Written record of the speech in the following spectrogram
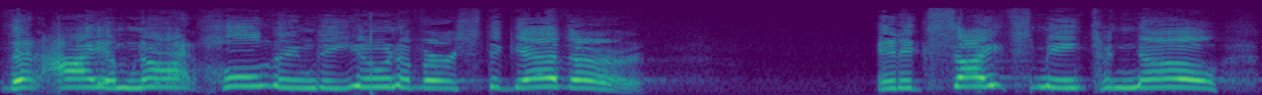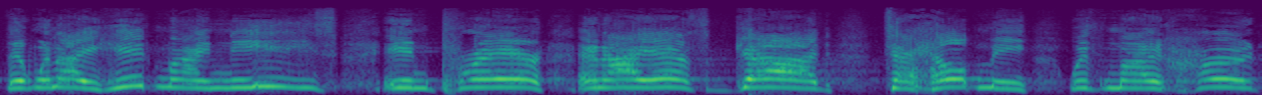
that I am not holding the universe together. It excites me to know that when I hit my knees in prayer and I ask God to help me with my hurt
